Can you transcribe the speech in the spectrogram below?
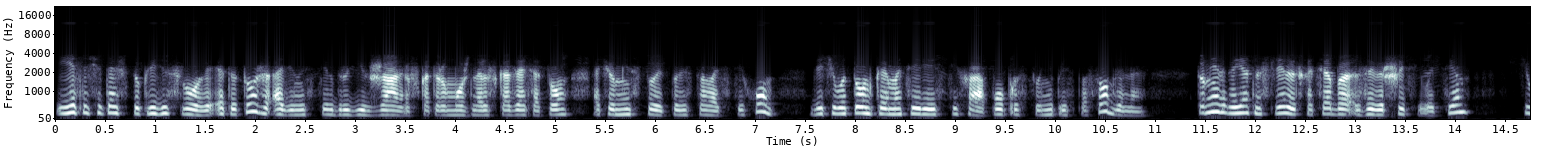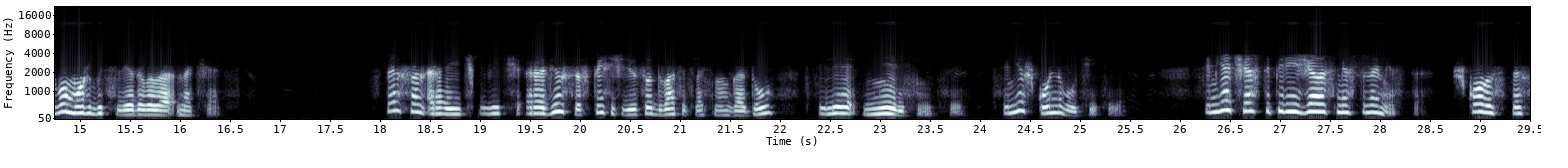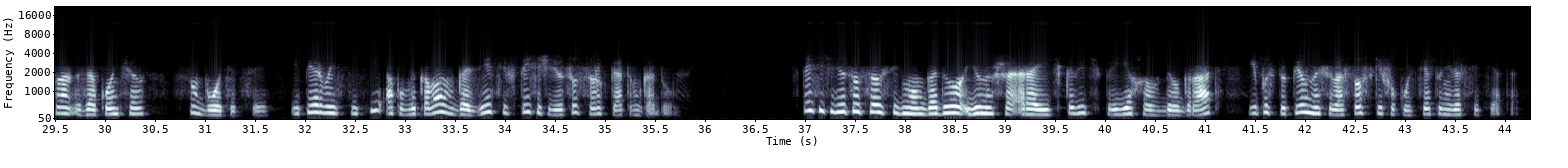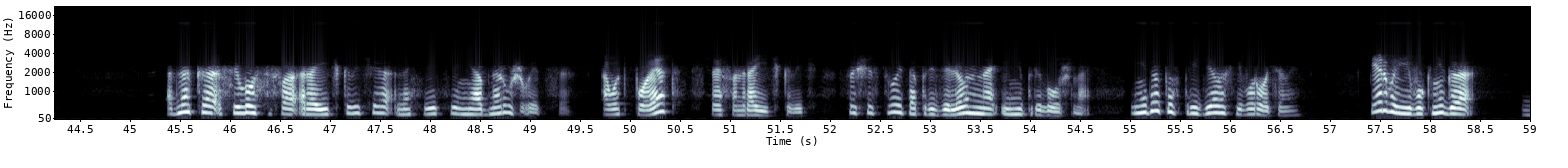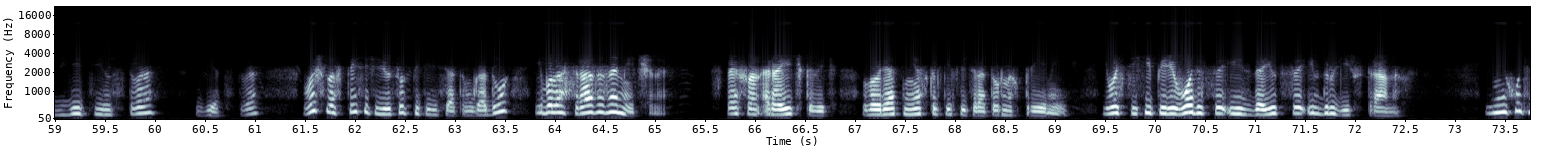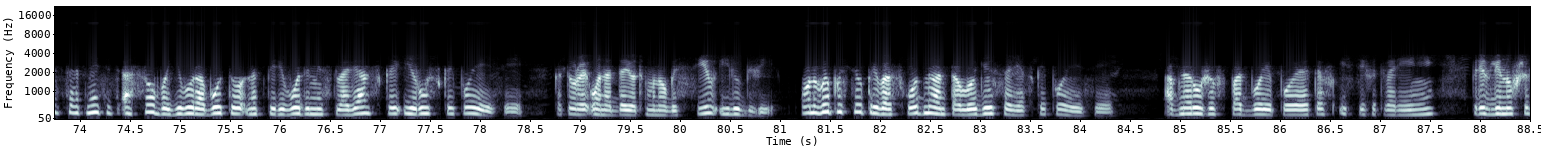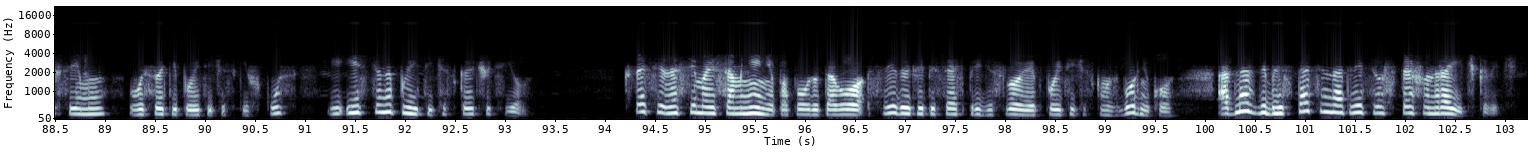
И если считать, что предисловие – это тоже один из тех других жанров, в котором можно рассказать о том, о чем не стоит повествовать стихом, для чего тонкая материя стиха попросту не приспособлена, то мне, вероятно, следует хотя бы завершить его тем, чего, может быть, следовало начать. Стефан Раичкович родился в 1928 году в селе Нересницы, в семье школьного учителя. Семья часто переезжала с места на место. Школу Стефан закончил в Субботице и первые стихи опубликовал в газете в 1945 году. В 1947 году юноша Раичкович приехал в Белград и поступил на философский факультет университета. Однако философа Раичковича на свете не обнаруживается, а вот поэт Стефан Раичкович существует определенно и непреложно, и не только в пределах его родины. Первая его книга «Детинство», «Детство» вышла в 1950 году и была сразу замечена. Стефан Раичкович – лауреат нескольких литературных премий. Его стихи переводятся и издаются и в других странах. И мне хочется отметить особо его работу над переводами славянской и русской поэзии, которой он отдает много сил и любви. Он выпустил превосходную антологию советской поэзии, обнаружив в подборе поэтов и стихотворений, приглянувшихся ему, высокий поэтический вкус и истинно поэтическое чутье. Кстати, на все мои сомнения по поводу того, следует ли писать предисловие к поэтическому сборнику, однажды блистательно ответил Стефан Раичкович.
